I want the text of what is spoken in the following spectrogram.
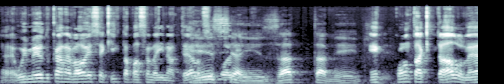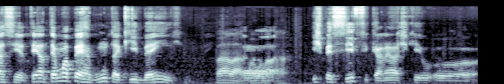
É, o e-mail do Carnaval é esse aqui que está passando aí na tela. Esse pode... aí, exatamente. Contactá-lo, né? Assim, tem até uma pergunta aqui bem vai lá, lá. específica, né? Acho que o.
